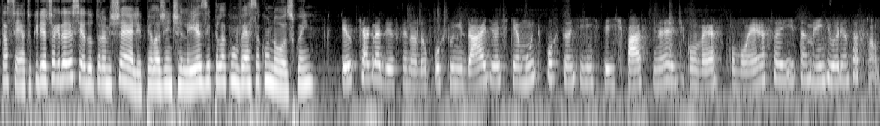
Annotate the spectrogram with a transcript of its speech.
Tá certo. Queria te agradecer, doutora Michele, pela gentileza e pela conversa conosco, hein? Eu que agradeço, Fernanda, a oportunidade. Eu acho que é muito importante a gente ter espaço né, de conversa como essa e também de orientação.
